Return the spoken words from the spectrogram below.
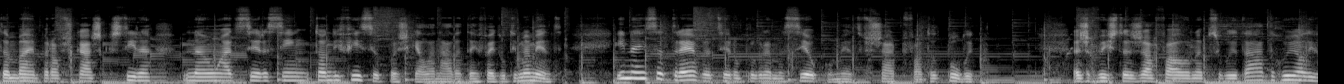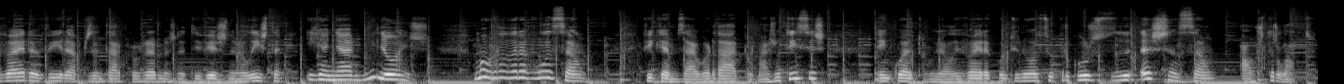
também para ofuscar Cristina não há de ser assim tão difícil, pois que ela nada tem feito ultimamente. E nem se atreve a ter um programa seu com medo de fechar por falta de público. As revistas já falam na possibilidade de Rui Oliveira vir a apresentar programas na TV generalista e ganhar milhões. Uma verdadeira revelação. Ficamos a aguardar por mais notícias enquanto Rui Oliveira continua o seu percurso de ascensão ao estrelato.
